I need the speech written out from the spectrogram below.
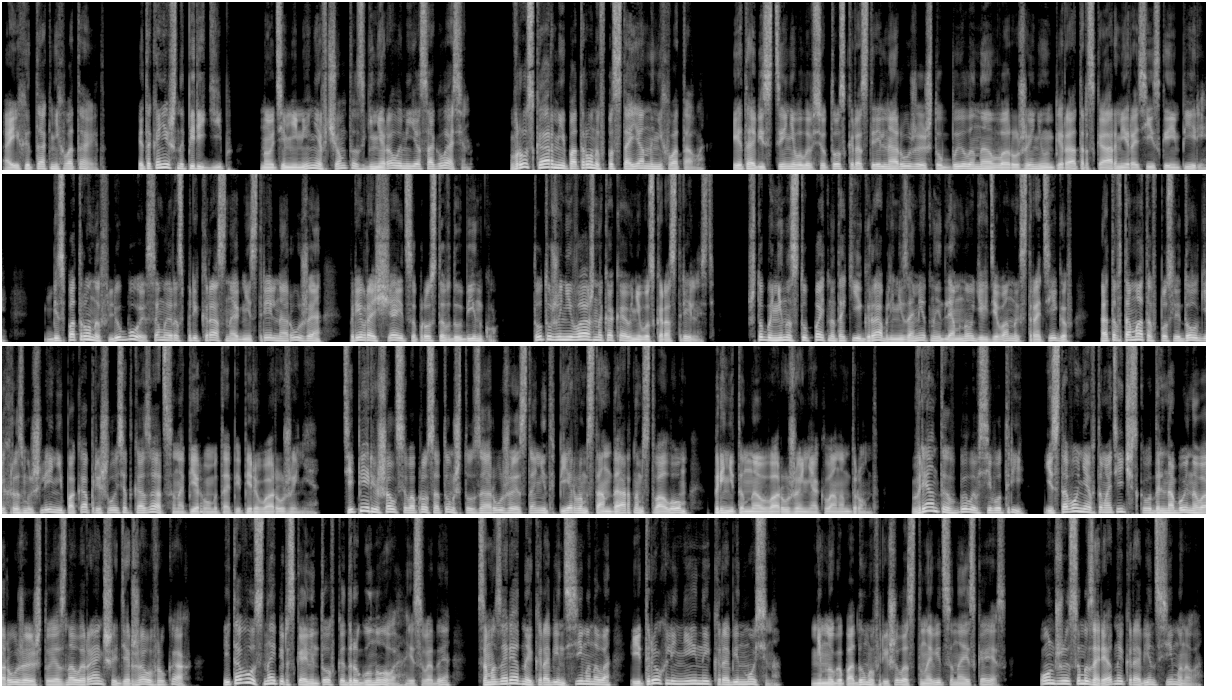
а их и так не хватает. Это, конечно, перегиб, но тем не менее в чем-то с генералами я согласен. В русской армии патронов постоянно не хватало. Это обесценивало все то скорострельное оружие, что было на вооружении императорской армии Российской империи. Без патронов любое, самое распрекрасное огнестрельное оружие превращается просто в дубинку. Тут уже не важно, какая у него скорострельность. Чтобы не наступать на такие грабли, незаметные для многих диванных стратегов, от автоматов после долгих размышлений пока пришлось отказаться на первом этапе перевооружения. Теперь решался вопрос о том, что за оружие станет первым стандартным стволом, принятым на вооружение кланом Дронт. Вариантов было всего три. Из того неавтоматического дальнобойного оружия, что я знал и раньше, держал в руках. И того снайперская винтовка Драгунова, СВД, самозарядный карабин Симонова и трехлинейный карабин Мосина. Немного подумав, решил остановиться на СКС. Он же самозарядный карабин Симонова.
